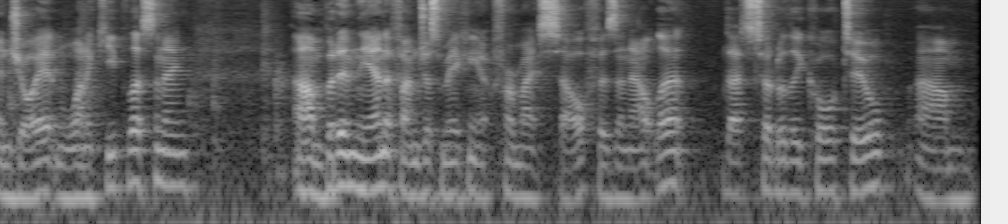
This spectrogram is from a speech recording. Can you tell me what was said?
enjoy it and want to keep listening. Um, but in the end, if I'm just making it for myself as an outlet, that's totally cool too. Um,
